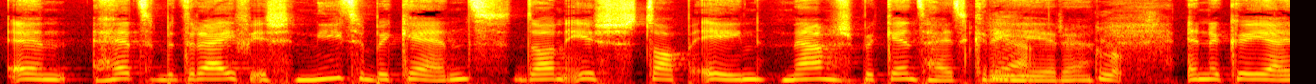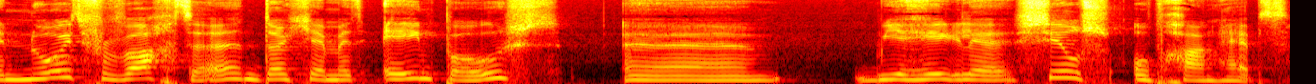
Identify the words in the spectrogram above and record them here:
en het bedrijf is niet bekend, dan is stap 1 naamsbekendheid creëren. En dan kun jij nooit verwachten dat je met één post ehm, je hele salesopgang hebt.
